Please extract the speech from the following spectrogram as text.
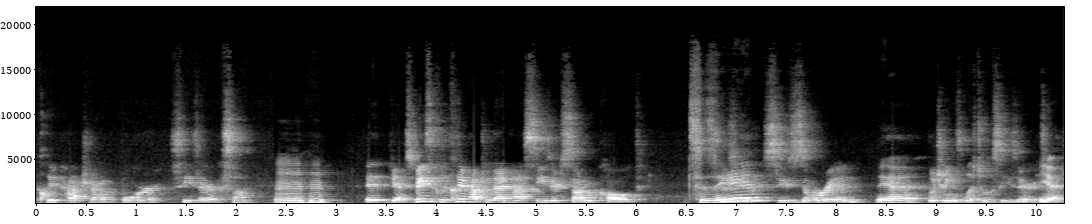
Cleopatra bore Caesar a son. mm-hmm. It, yes, basically, Cleopatra then has Caesar's son called Caesarian? Caesarion, Yeah. which means little Caesar, Yeah.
